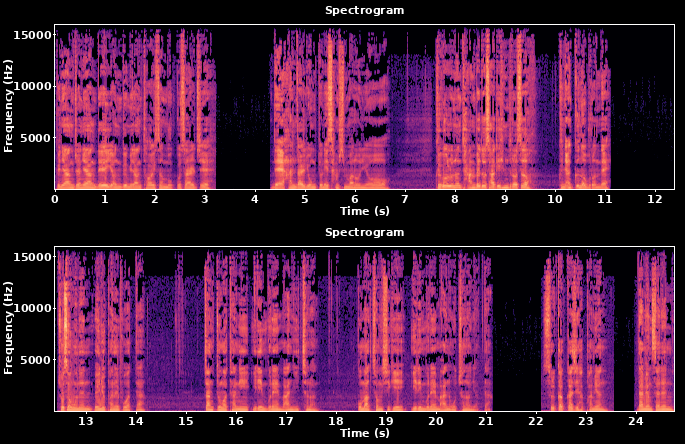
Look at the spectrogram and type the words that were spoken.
그냥저냥 내 연금이랑 더해서 묵고 살지. 내 한 달 용돈이 30만 원이요. 그걸로는 담배도 사기 힘들어서 그냥 끊어버렸네. 조성우는 메뉴판을 보았다. 짱뚱어탕이 1인분에 12,000원, 꼬막 정식이 1인분에 15,000원이었다. 술값까지 합하면 남영사는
